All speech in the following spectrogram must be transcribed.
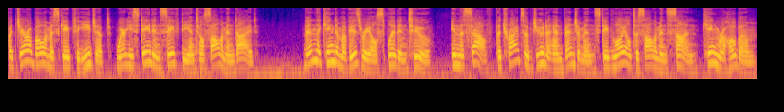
But Jeroboam escaped to Egypt, where he stayed in safety until Solomon died. Then the kingdom of Israel split in two. In the south, the tribes of Judah and Benjamin stayed loyal to Solomon's son, King Rehoboam.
